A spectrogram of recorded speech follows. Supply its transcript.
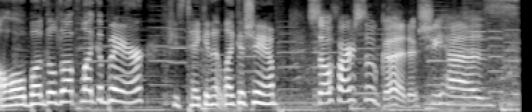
all bundled up like a bear. She's taking it like a champ. So far, so good. She has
